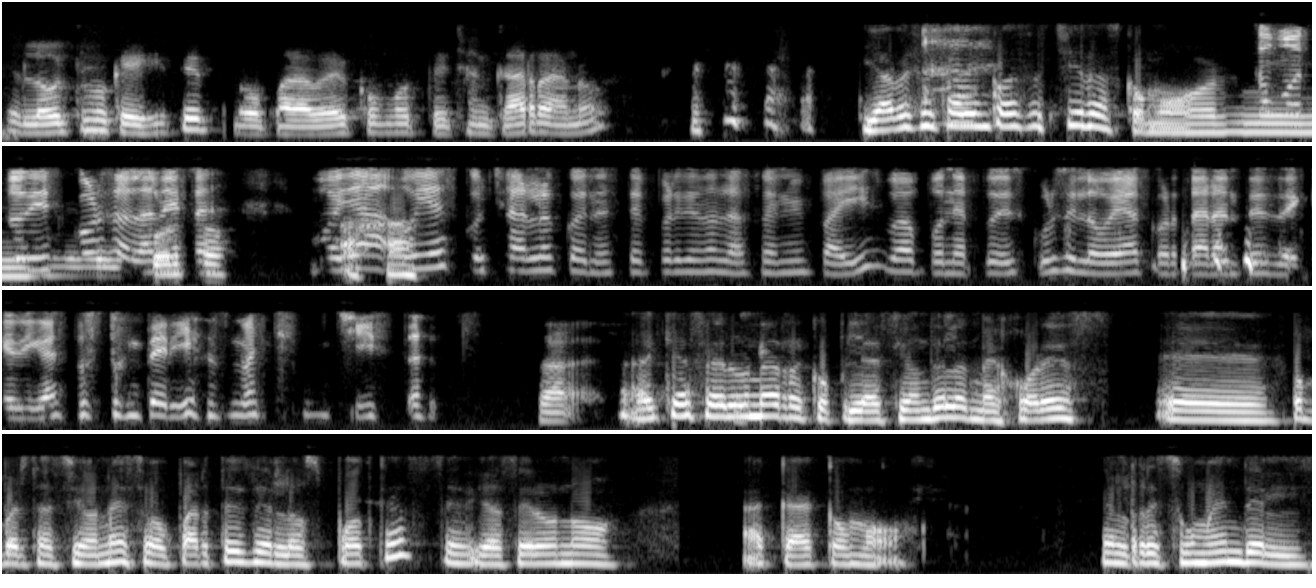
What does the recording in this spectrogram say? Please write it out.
lo último que dijiste, pero para ver cómo te echan carra, ¿no? Y a veces salen cosas chidas como Como tu discurso, la neta. Voy a, voy a escucharlo cuando esté perdiendo la fe en mi país, voy a poner tu discurso y lo voy a cortar antes de que digas tus tonterías machinchistas. Hay que hacer una recopilación de las mejores eh, conversaciones o partes de los podcasts y hacer uno acá como el resumen del,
